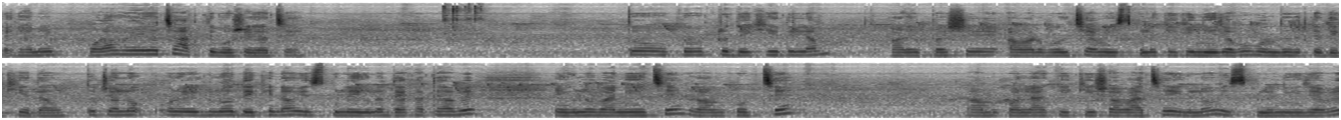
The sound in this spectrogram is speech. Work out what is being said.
এখানে পড়া হয়ে গেছে, আঁকতে বসে গেছে। তো ওকেও একটু দেখিয়ে দিলাম। আর এর পাশে আবার বলছে, আমি স্কুলে কি কি নিয়ে যাব বন্ধুদেরকে দেখিয়ে দাও। তো চলো, ওর এগুলো দেখে নাও, স্কুলে এগুলো দেখাতে হবে। এগুলো বানিয়েছে, রং করছে। আম কলা কী কী সব আছে এগুলো স্কুলে নিয়ে যাবে।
